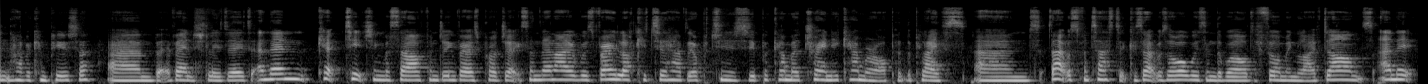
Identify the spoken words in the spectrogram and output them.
didn't have a computer, um, but eventually did. And then kept teaching myself and doing various projects. And then I was very lucky to have the opportunity to become a trainee camera op at the place. And that was fantastic because that was always in the world of filming live dance. And it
